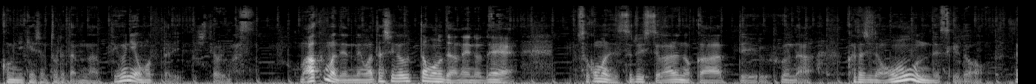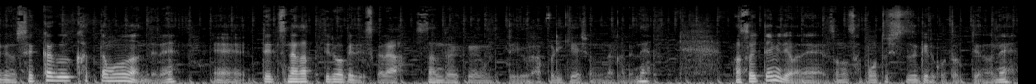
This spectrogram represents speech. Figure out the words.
コミュニケーション取れたらなっていうふうに思ったりしております。まあ、あくまでね、私が売ったものではないので、そこまでする必要があるのかっていう風な形では思うんですけど、だけどせっかく買ったものなんでね、えー、で、繋がってるわけですから、スタンド FM っていうアプリケーションの中でね。まあそういった意味ではね、そのサポートし続けることっていうのはね、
